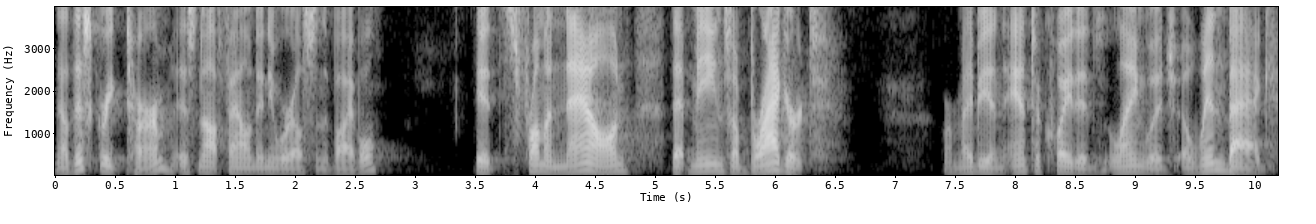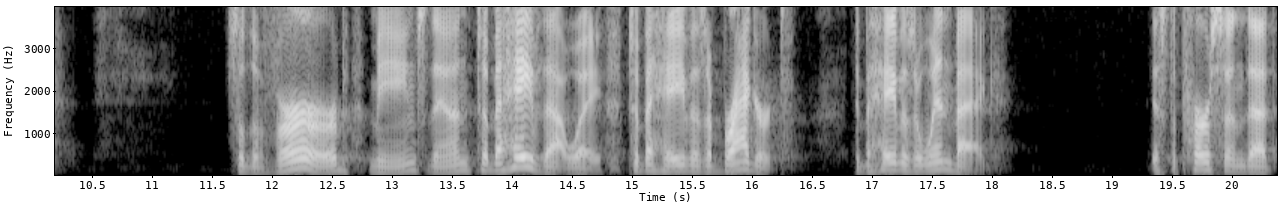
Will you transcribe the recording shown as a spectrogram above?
Now, this Greek term is not found anywhere else in the Bible. It's from a noun that means a braggart, or maybe an antiquated language, a windbag. So the verb means then to behave that way, to behave as a braggart, to behave as a windbag. It's the person that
